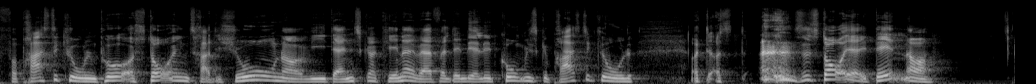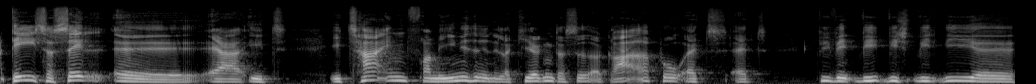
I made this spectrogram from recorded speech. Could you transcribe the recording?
får præstekjolen på og står i en tradition, og vi danskere kender i hvert fald den der lidt komiske præstekjole, og, og så står jeg i den, og det i sig selv øh, er et et tegn fra menigheden eller kirken, der sidder og græder på, at, at vi, vi, vi, vi, vi, øh,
